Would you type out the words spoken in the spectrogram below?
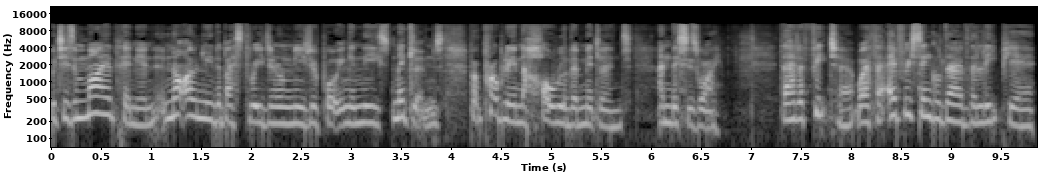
which is in my opinion not only the best regional news reporting in the East Midlands, but probably in the whole of the Midlands, and this is why. They had a feature where for every single day of the leap year,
